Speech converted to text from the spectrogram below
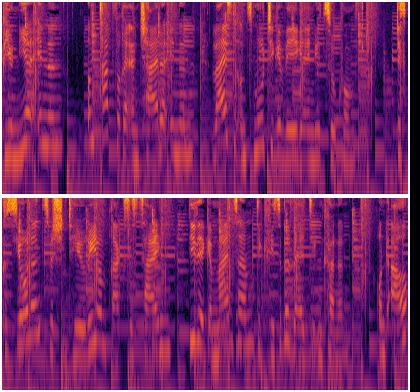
PionierInnen und tapfere EntscheiderInnen weisen uns mutige Wege in die Zukunft. Diskussionen zwischen Theorie und Praxis zeigen, wie wir gemeinsam die Krise bewältigen können. Und auch,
